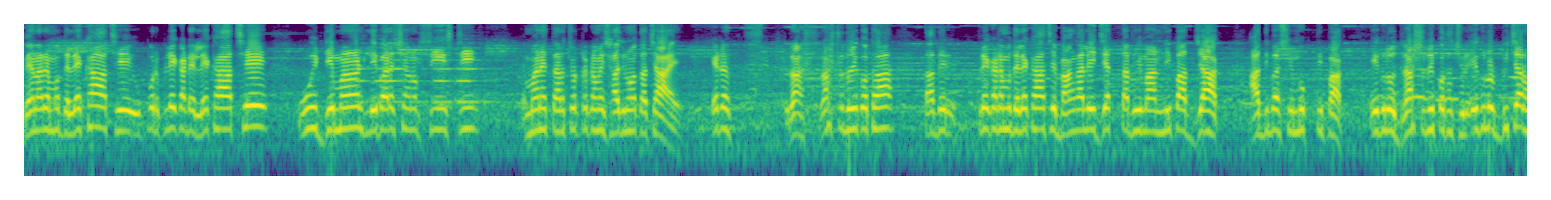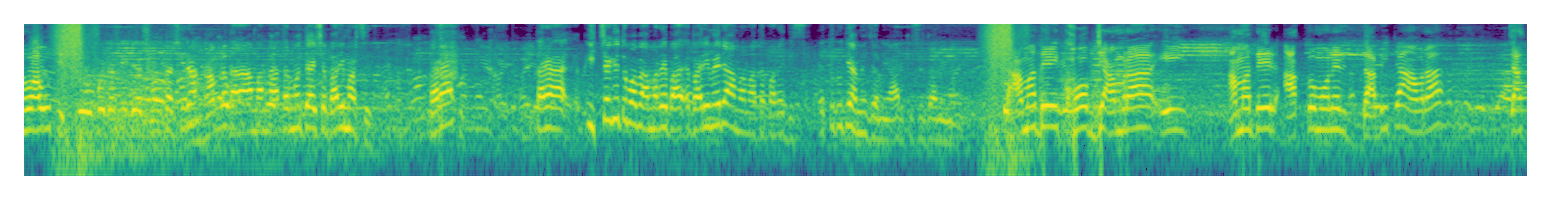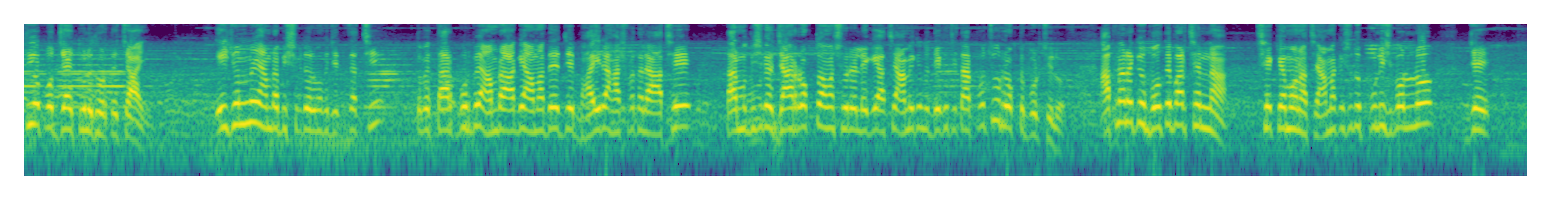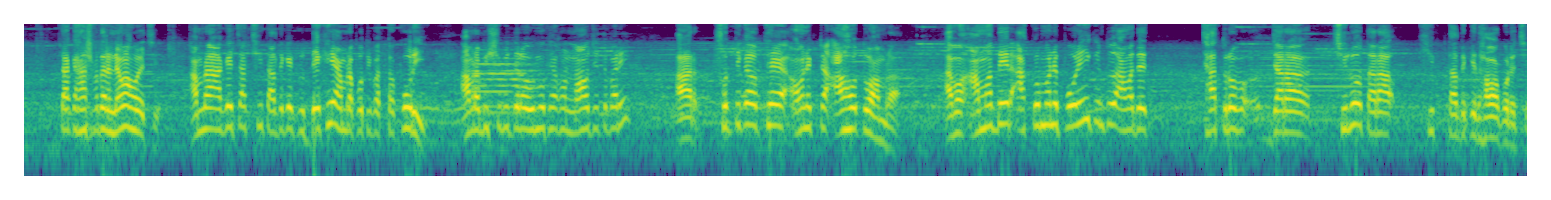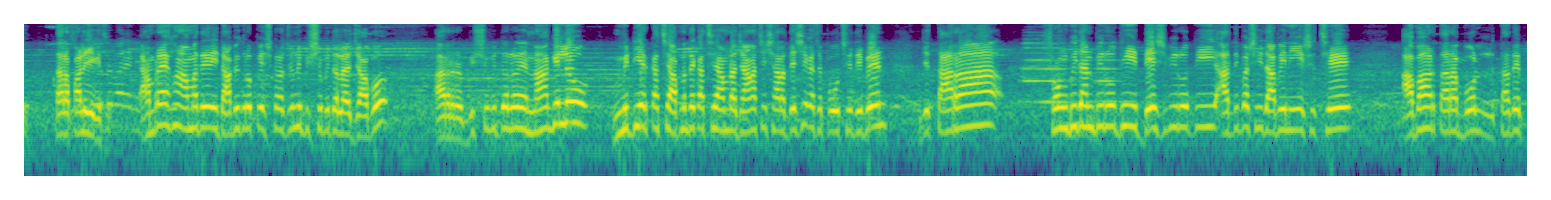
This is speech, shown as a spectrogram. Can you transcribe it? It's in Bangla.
ব্যানারের মধ্যে লেখা আছে উপর প্লে কার্ডে লেখা আছে we demand liberation of CST মানে তারা চট্টগ্রামের স্বাধীনতা চায়। এটা রাষ্ট্রদ্রোহী কথা। তাদের প্লে কার্ডের মধ্যে লেখা আছে বাঙালি জেত্তাভিমান নিপাত যাক আদিবাসী মুক্তি পাক। এগুলো রাষ্ট্রদ্রোহী কথা ছিল। এগুলোর বিচার হওয়া উচিত। সন্ত্রাসীরা তারা আমার মাথার মধ্যে এসে বাড়ি মারছে। তারা তারা ইচ্ছাকৃতভাবে আমার বাড়ি মেরে আমার মাথা পাড়ে দিচ্ছে। এতটুকুই আমি জানি আর কিছু জানি না। আমাদের এই ক্ষোভ যে আমরা এই আমাদের আক্রমণের দাবিটা আমরা জাতীয় পর্যায়ে তুলে ধরতে চাই। এই জন্যই আমরা বিশ্ববিদ্যালয়ের মুখে যেতে চাচ্ছি। তবে তার পূর্বে আমরা আগে আমাদের যে ভাইরা হাসপাতালে আছে, তার মধ্যে বিশেষ করে যার রক্ত আমার শরীরে লেগে আছে, আমি কিন্তু দেখেছি তার প্রচুর রক্ত পড়ছিল। আপনারা কেউ বলতে পারছেন না সে কেমন আছে। আমাকে শুধু পুলিশ বলল যে তাকে হাসপাতালে নেওয়া হয়েছে। আমরা আগে চাচ্ছি তাদেরকে একটু দেখে আমরা প্রতিবাদটা করি। আমরা বিশ্ববিদ্যালয়ের অভিমুখে এখন নাও যেতে পারি। আর সত্যিকার অর্থে অনেকটা আহত আমরা। এবং আমাদের আক্রমণে পরেই কিন্তু আমাদের ছাত্র যারা ছিল তারা তাদেরকে ধাওয়া করেছে, তারা পালিয়ে গেছে। আমরা এখন আমাদের এই দাবিগুলো পেশ করার জন্য বিশ্ববিদ্যালয়ে যাব। আর বিশ্ববিদ্যালয়ে না গেলেও মিডিয়ার কাছে, আপনাদের কাছে আমরা জানাচ্ছি, সারা দেশের কাছে পৌঁছে দিবেন যে তারা সংবিধান বিরোধী, দেশ বিরোধী, আদিবাসী দাবি নিয়ে এসেছে। আবার তারা বল, তাদের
